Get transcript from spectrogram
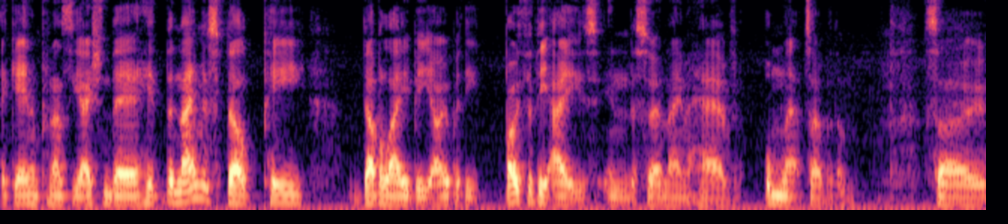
again, in pronunciation there, he, the name is spelled P double A B O, but the both of the A's in the surname have umlauts over them. So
